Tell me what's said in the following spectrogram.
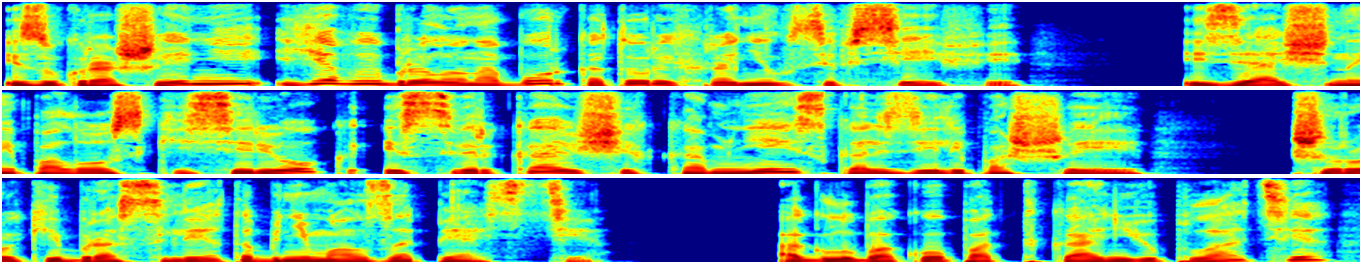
Из украшений я выбрала набор, который хранился в сейфе. Изящные полоски серег из сверкающих камней скользили по шее, широкий браслет обнимал запястье, а глубоко под тканью платья –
